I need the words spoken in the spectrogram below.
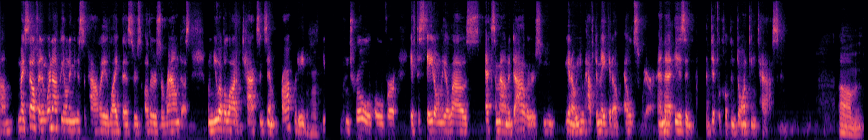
um, myself and we're not the only municipality like this there's others around us when you have a lot of tax exempt property mm-hmm. you control over if the state only allows x amount of dollars you you know you have to make it up elsewhere and that is a, a difficult and daunting task um,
